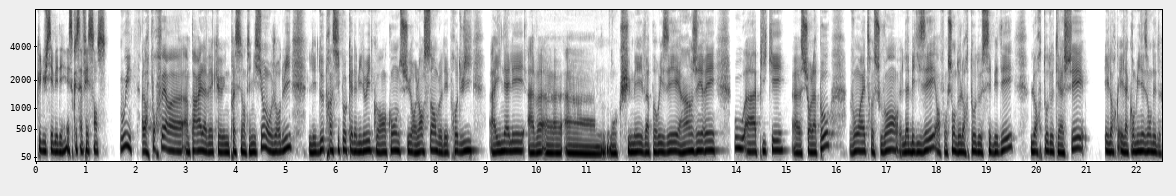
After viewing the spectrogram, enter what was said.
que du CBD Est-ce que ça fait sens? Oui, alors pour faire un parallèle avec une précédente émission, aujourd'hui, les deux principaux cannabinoïdes qu'on rencontre sur l'ensemble des produits à inhaler, à, à, donc fumer, vaporiser, à ingérer ou à appliquer euh, sur la peau vont être souvent labellisés en fonction de leur taux de CBD, leur taux de THC et, leur, et la combinaison des deux.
